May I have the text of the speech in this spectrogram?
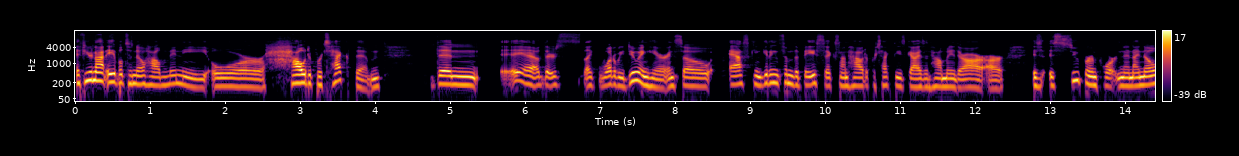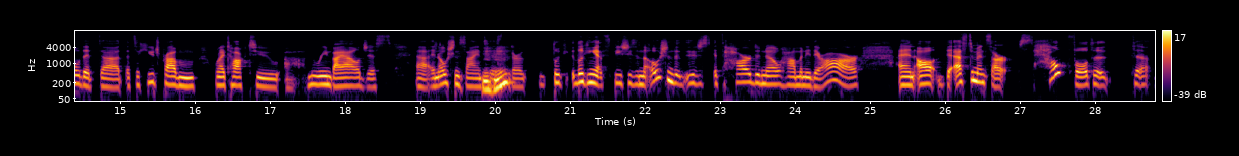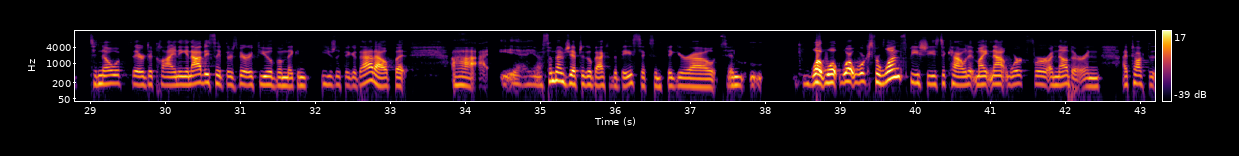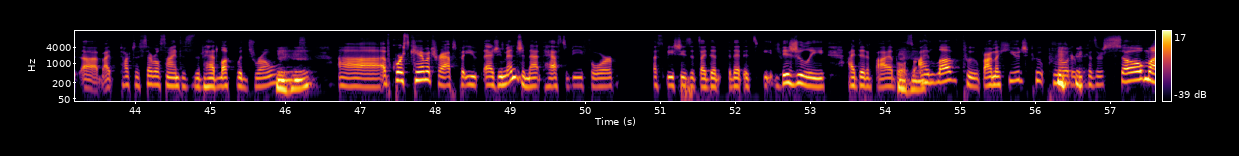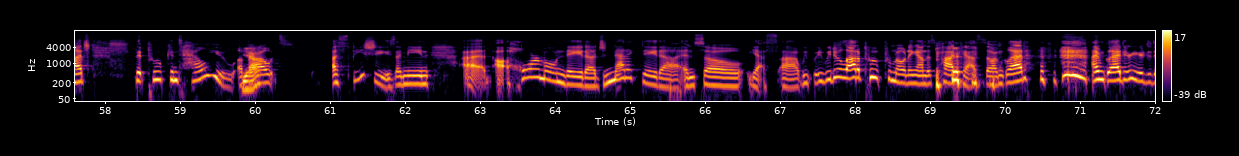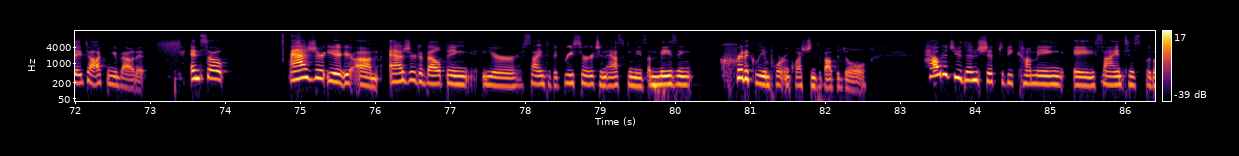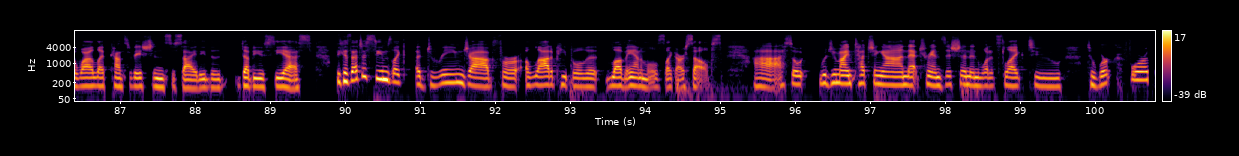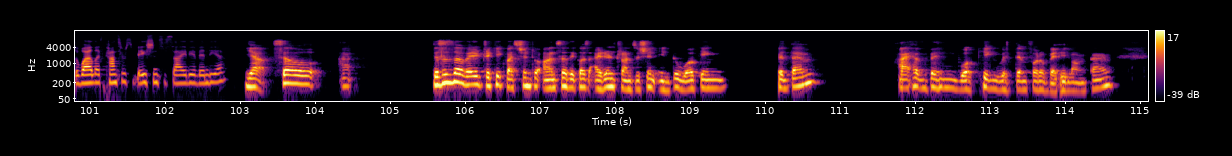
if you're not able to know how many or how to protect them, mm-hmm. then eh, yeah, there's like, what are we doing here? And so asking, getting some of the basics on how to protect these guys and how many there are are is is super important. And I know that uh, that's a huge problem when I talk to uh, marine biologists uh, and ocean scientists Mhm. that are look, looking at species in the ocean. That just it's hard to know how many there are, and all the estimates are helpful to to to know if they're declining. And obviously, if there's very few of them, they can usually figure that out. But uh, yeah, you know, sometimes you have to go back to the basics and figure out and what what what works for one species to count it might not work for another. And I've talked to uh, I've talked to several scientists that have had luck with drones, Mhm. uh, of course, camera traps. But you, as you mentioned, that has to be for a species that's ident- that it's visually identifiable. So Mhm. I love poop. I'm a huge poop promoter because there's so much that poop can tell you Yeah. A species. I mean, uh, uh, hormone data, genetic data, and so yes, uh, we we do a lot of poop promoting on this podcast. so I'm glad I'm glad you're here today talking about it. And so as you're, you're you're, um, as you're developing your scientific research and asking these amazing, critically important questions about the dhole, how did you then shift to becoming a scientist for the Wildlife Conservation Society, the WCS? Because that just seems like a dream job for a lot of people that love animals like ourselves. Uh, so, would you mind touching on that transition and what it's like to to work for the Wildlife Conservation Society of India? Yeah. So uh, this is a very tricky question to answer because I didn't transition into working with them. I have been working with them for a very long time.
